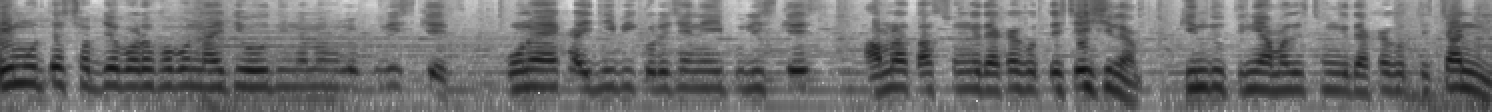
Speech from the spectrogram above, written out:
এই মুহূর্তে সবচেয়ে বড় খবর নাইটি বৌদি নামে হলো পুলিশ কেস। কোনো এক আইজিপি করেছেন এই পুলিশ কেস। আমরা তার সঙ্গে দেখা করতে চেয়েছিলাম কিন্তু তিনি আমাদের সঙ্গে দেখা করতে চাননি।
